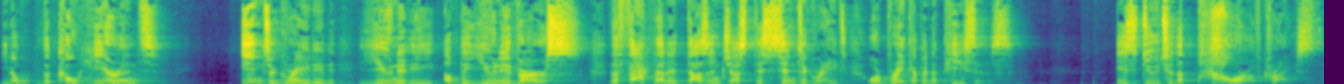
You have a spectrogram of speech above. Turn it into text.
you know, the coherent, integrated unity of the universe, the fact that it doesn't just disintegrate or break up into pieces, is due to the power of Christ.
